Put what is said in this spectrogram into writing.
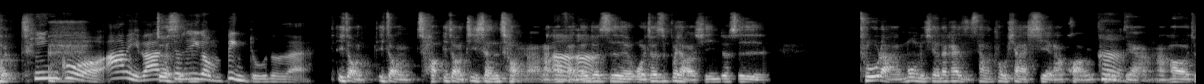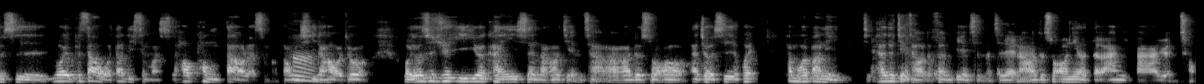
我 听过阿米巴，就是一种病毒，对不对？一种一种虫，一种寄生虫啊。然后反正就是、嗯嗯、我就是不小心，就是突然莫名其妙的开始上吐下泻，然后狂吐这样、嗯。然后就是我也不知道我到底什么时候碰到了什么东西。嗯、然后我就我就是去医院看医生，然后检查，然后他就说哦，他就是会他们会帮你，他就检查我的粪便什么之类，然后就说哦，你有得阿米巴原虫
